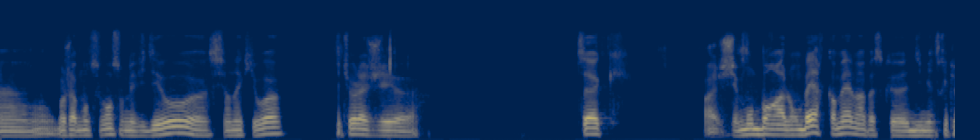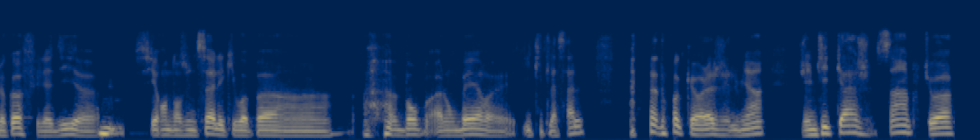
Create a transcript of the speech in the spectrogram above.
Euh, bon, je la montre souvent sur mes vidéos, euh, s'il y en a qui voient. tu vois, là, j'ai. j'ai mon banc à lombaire quand même, hein, parce que Dimitri Klokov, il a dit mm. s'il rentre dans une salle et qu'il ne voit pas un, bon, à lombaire, euh, il quitte la salle. Donc euh, voilà, j'ai le mien. J'ai une petite cage simple, tu vois.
